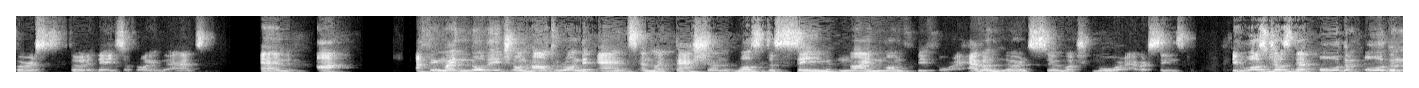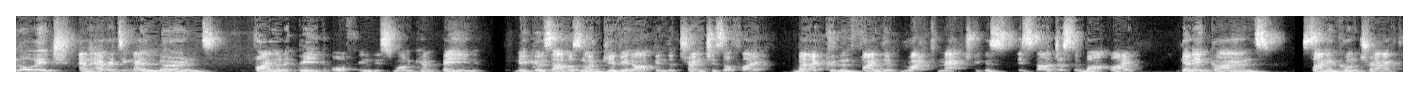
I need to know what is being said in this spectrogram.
first 30 days of running the ads. And I, I think my knowledge on how to run the ads and my passion was the same nine months before. I haven't learned so much more ever since. It was just that all the all the knowledge and everything I learned finally paid off in this one campaign because I was not giving up in the trenches of like when I couldn't find the right match. Because it's not just about like getting clients, signing contract,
